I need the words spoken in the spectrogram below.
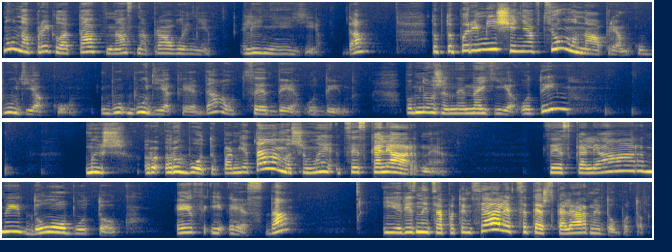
Ну, наприклад, так в нас направлені лінії є. Да? Тобто переміщення в цьому напрямку будь-яке, да, оце D1, помножене на Е1, ми ж роботу пам'ятаємо, що ми, це скалярне. це скалярний добуток F і S. Да? І різниця потенціалів це теж скалярний добуток.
